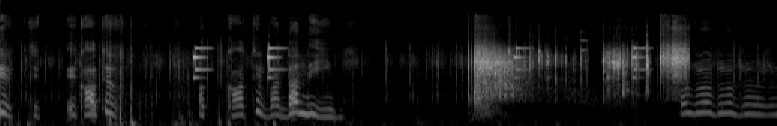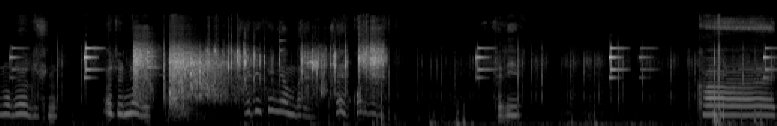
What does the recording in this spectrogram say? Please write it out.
Katil. E, katil. A- katil benden de iyiymiş. Öldür öldür öldür öldür ne olur öldür şunu. Öldür ne olur. Şerif'in yanındayım. Şerif koru beni. Şerif. Kaç.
